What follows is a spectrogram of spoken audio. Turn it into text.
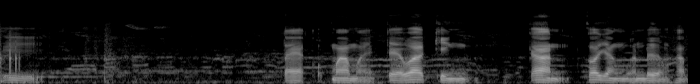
ที่แตกออกมาใหม่ แต่ว่ากิ่งก้านก็ยังเหมือนเดิมครับ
